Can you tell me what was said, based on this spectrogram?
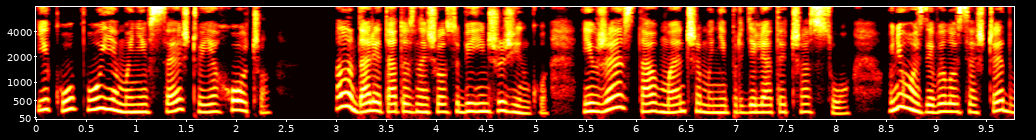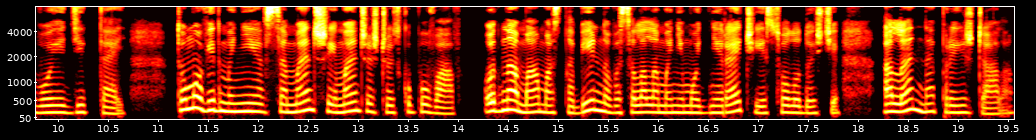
і купує мені все, що я хочу. Але далі тато знайшов собі іншу жінку і вже став менше мені приділяти часу. У нього з'явилося ще двоє дітей, тому він мені все менше і менше щось купував. Одна мама стабільно висилала мені модні речі і солодощі, але не приїжджала.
